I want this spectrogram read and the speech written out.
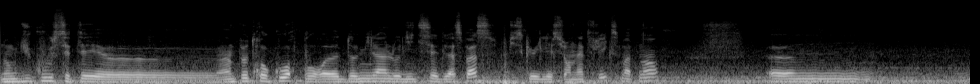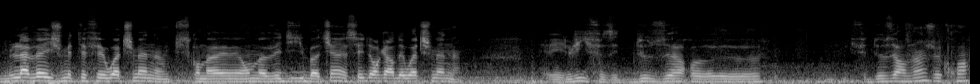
Donc du coup, c'était euh, un peu trop court pour euh, 2001 l'Odyssée de l'espace, puisqu'il est sur Netflix maintenant. Euh, la veille, je m'étais fait Watchmen, puisqu'on m'avait, on m'avait dit, bah tiens, essaye de regarder Watchmen. Et lui, il faisait 2h. il fait 2h20, je crois.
